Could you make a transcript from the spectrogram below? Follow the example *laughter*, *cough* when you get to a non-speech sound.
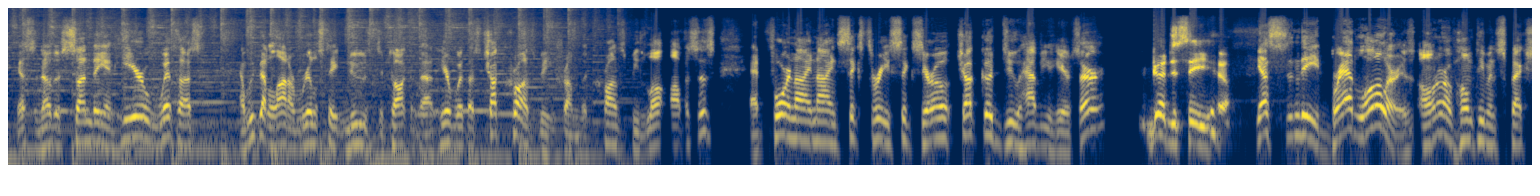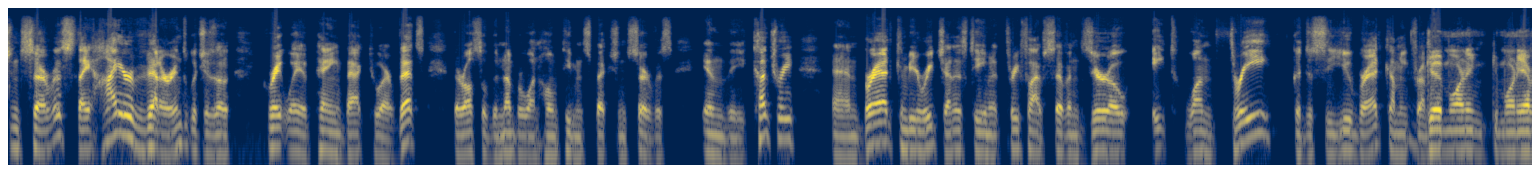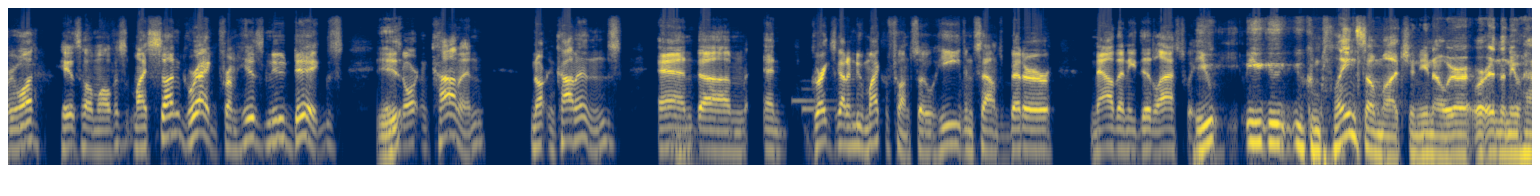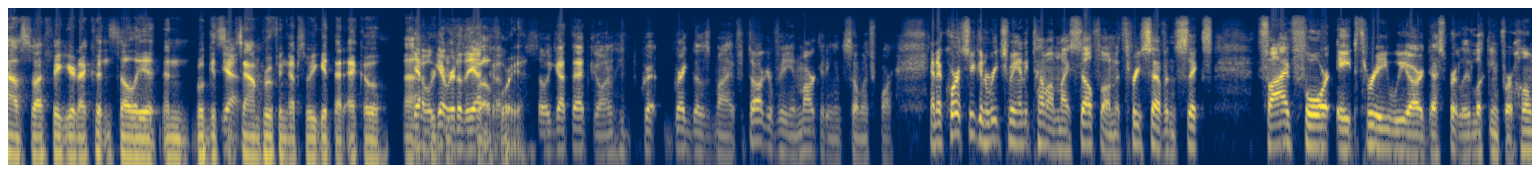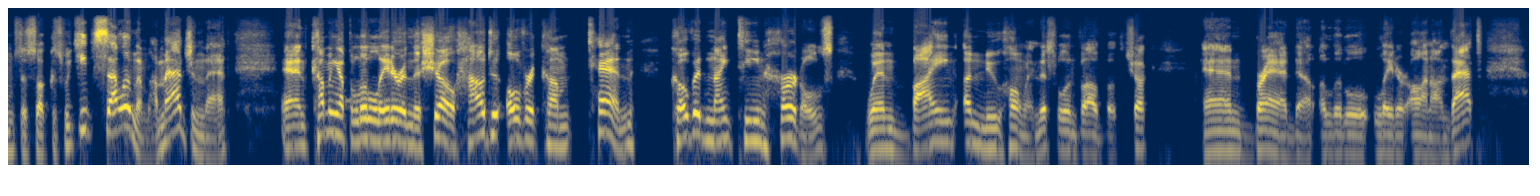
Yes, another Sunday, and here with us, and we've got a lot of real estate news to talk about. Here with us, Chuck Crosby from the Crosby Law Offices at 499 6360. Chuck, good to have you here, sir. Good to see you. Yes, indeed. Brad Lawler is owner of Home Team Inspection Service. They hire veterans, which is a great way of paying back to our vets. They're also the number one home team inspection service in the country. And Brad can be reached on his team at 357 0813. Good to see you, Brad, coming from Good morning. Good morning, everyone. his home office. My son Greg from his new digs in Norton Common, Norton Commons, and um, and Greg's got a new microphone, so he even sounds better now than he did last week. You, you you you complain so much, and you know we're we're in the new house, so I figured I couldn't sully it, and we'll get some Yeah. soundproofing up so we get that echo. uh, yeah, we'll get rid of the reduced echo for you. So we got that going. He, Greg does my photography and marketing and so much more. And of course, you can reach me anytime on my cell phone at 376 5483. We are desperately looking for homes to sell because we keep selling them. Imagine that. And coming up a little later in the show, how to overcome 10 COVID 19 hurdles when buying a new home. And this will involve both Chuck and Brad uh, a little later on on that.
